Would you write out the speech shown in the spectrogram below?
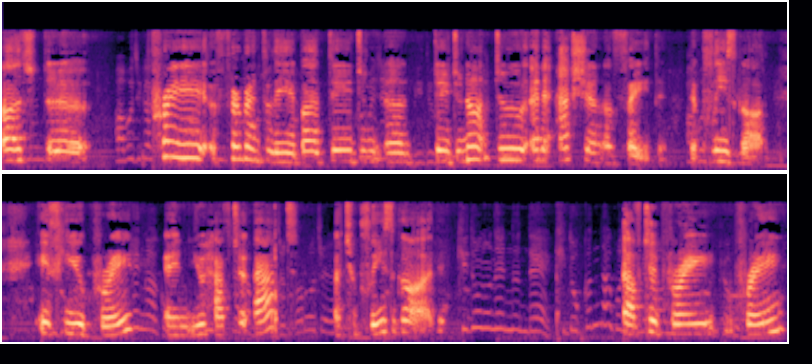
uh, uh, pray fervently, but they do, uh, they do not do any action of faith that please God. If you pray and you have to act, uh, to please God. After pray, praying,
